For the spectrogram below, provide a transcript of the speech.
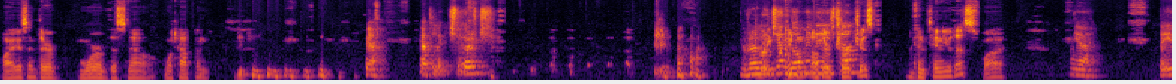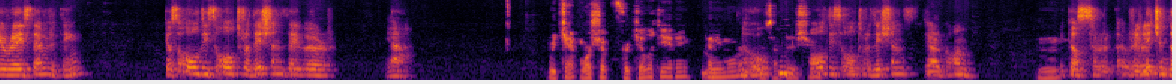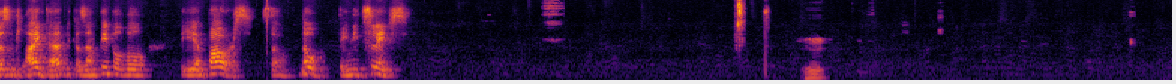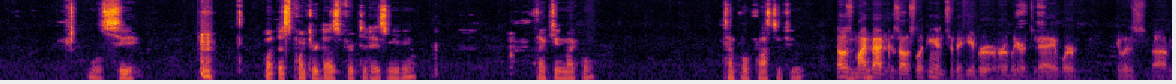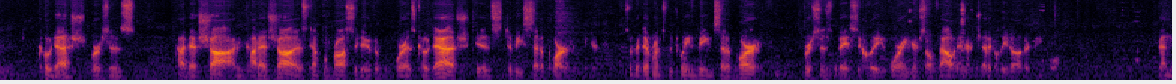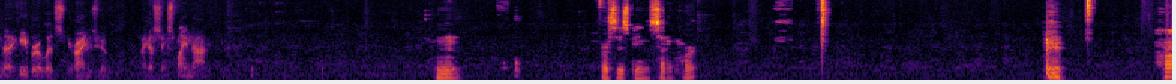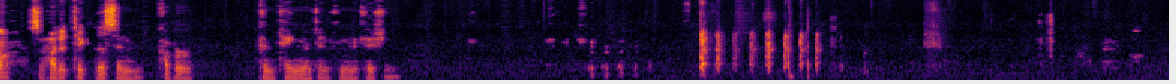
Why isn't there more of this now? What happened? Yeah, Catholic Church. Religion Couldn't domination. other churches continue this? Why? Yeah, they erased everything because all these old traditions they were, yeah, We can't worship fertility any, anymore? No. The all these old traditions they are gone Mm, because re- religion doesn't like that because then people will be empowered. So no, they need slaves. Mm. We'll see what this pointer does for today's meeting. Thank you, Michael. Temple prostitute. That was my Mhm. bad because I was looking into the Hebrew earlier today where it was um, Kodesh versus Kadesh Shah. And Kadesh Shah is temple prostitute, whereas Kodesh is to be set apart. So the difference between being set apart versus basically whoring yourself out energetically to other people. And the Hebrew was trying to, I guess, explain that. Hmm. Versus being set apart. huh. So how to take this and cover containment and communication?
